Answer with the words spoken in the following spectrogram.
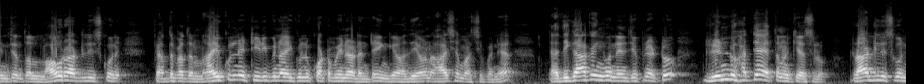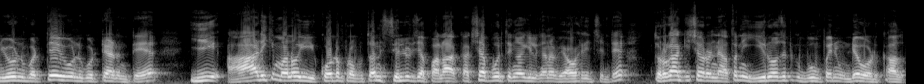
ఇంత ఇంత లవ్ రాడ్లు తీసుకొని పెద్ద పెద్ద నాయకుల్ని టీడీపీ నాయకుల్ని కొట్టబోయినాడంటే ఇంకేం అదేమైనా ఆశమాసి పని అది కాక ఇంకో నేను చెప్పినట్టు రెండు హత్యాయత్నం కేసులు. రాడ్లు తీసుకొని ఏడుని పడితే ఏడుని కొట్టాడంటే ఈ ఆడికి మనం ఈ కూటమి ప్రభుత్వాన్ని సెల్యూట్ చెప్పాలా? కక్షాపూర్తిగా వీళ్ళకైనా వ్యవహరించింటే దుర్గా కిషోర్ అనే అతను ఈ రోజుకి భూమిపైన ఉండేవాడు కాదు.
